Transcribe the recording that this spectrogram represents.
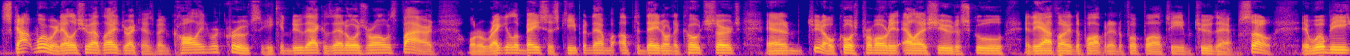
Scott Woodward, LSU athletic director, has been calling recruits. He can do that because Ed Orgeron was fired on a regular basis, keeping them up to date on the coach search and, you know, of course, promoting LSU to school and the athletic department and the football team to them. So it will be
